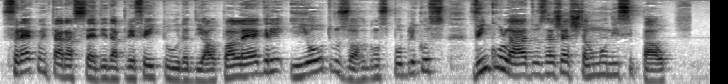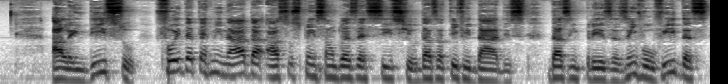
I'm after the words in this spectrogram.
frequentar a sede da Prefeitura de Alto Alegre e outros órgãos públicos vinculados à gestão municipal. Além disso, foi determinada a suspensão do exercício das atividades das empresas envolvidas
